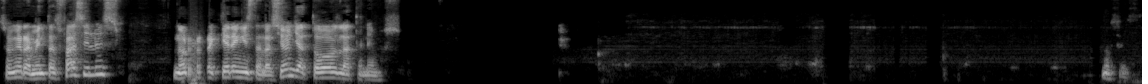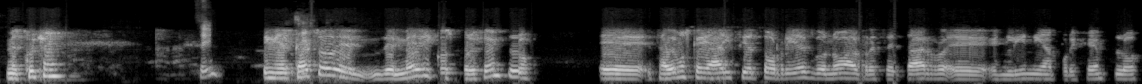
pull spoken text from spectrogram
Son herramientas fáciles, no requieren instalación, ya todos la tenemos. ¿Me escuchan? Sí. En el caso de, médicos, por ejemplo, eh, sabemos que hay cierto riesgo, ¿no? Al recetar eh, en línea, por ejemplo,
